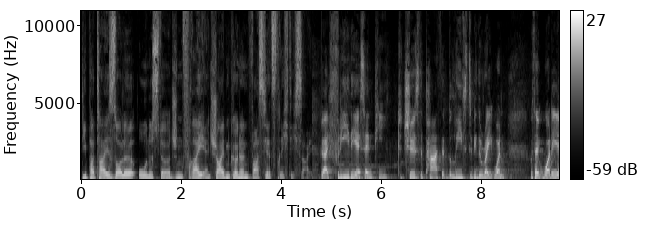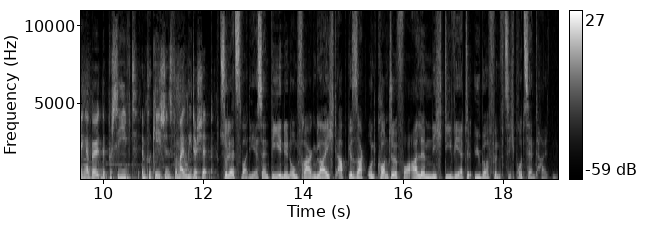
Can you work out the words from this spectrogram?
Die Partei solle ohne Sturgeon frei entscheiden können, was jetzt richtig sei. I free the SNP to choose the path it believes to be the right one without worrying about the perceived implications for my leadership. Zuletzt war die SNP in den Umfragen leicht abgesackt und konnte vor allem nicht die Werte über 50 Prozent halten.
